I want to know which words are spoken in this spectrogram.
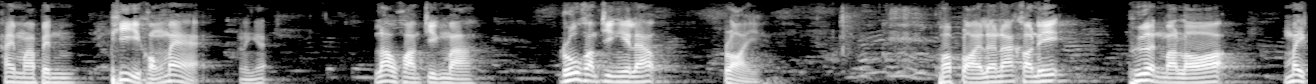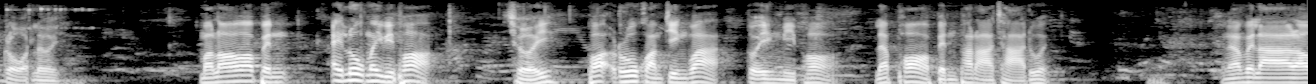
ให้มาเป็นพี่ของแม่อะไรเงี้ยเล่าความจริงมา รู้ความจริงนี้แล้ว ปล่อย พอปล่อยแล้วนะคราวนี้เพื่อนมาล้อไม่โกรธเลย มาล้อว่าเป็นไอ้ลูกไม่มีพ่อ เฉย เพราะรู้ความจริงว่าตัวเองมีพ่อ และพ่อเป็นพระราชาด้วยนะเวลาเรา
